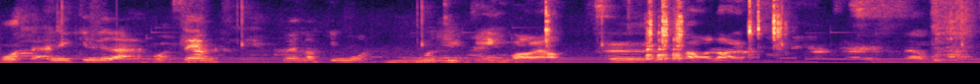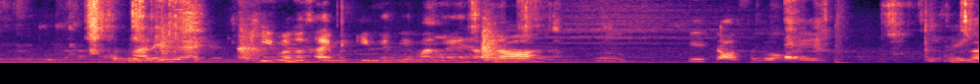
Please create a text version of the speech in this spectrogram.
หมดแต่อันนี้กินเหลือหมดเส้น เพื่อนเรากินหมดหมดจริงๆบอกแล้ว เออของอร่อยคนมาเรื่อยขี่มอเตอร์ไซค์มากินกันเยอะมากเลยค่ะๆเนาะที่จอดสะดวกเลยนี่ก็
